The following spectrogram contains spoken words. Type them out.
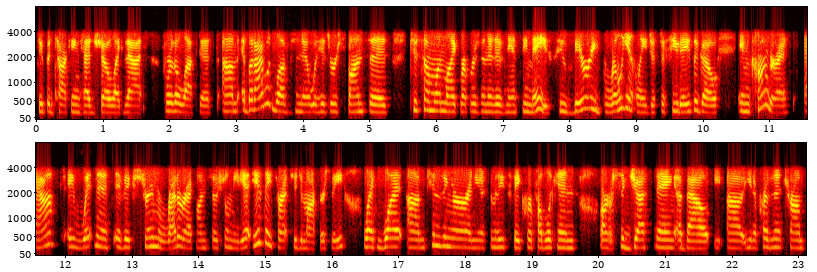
stupid talking head show like that for the leftists. Um, but I would love to know what his response is to someone like Representative Nancy Mace, who very brilliantly just a few days ago in Congress asked a witness if extreme rhetoric on social media is a threat to democracy, like what um, Kinzinger and you know some of these fake Republicans are suggesting about uh, you know President Trump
